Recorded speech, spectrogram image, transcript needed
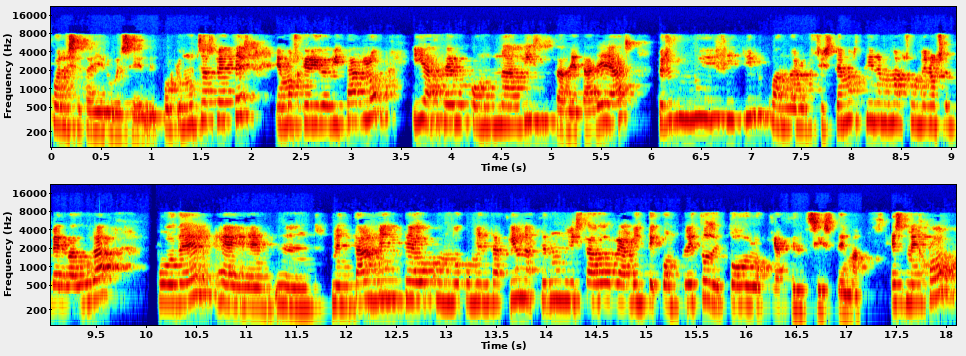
con ese taller VSM, porque muchas veces hemos querido evitarlo y hacer como una lista de tareas, pero es muy difícil cuando los sistemas tienen más o menos envergadura poder eh, mm, mentalmente o con documentación hacer un listado realmente completo de todo lo que hace el sistema. Es mejor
